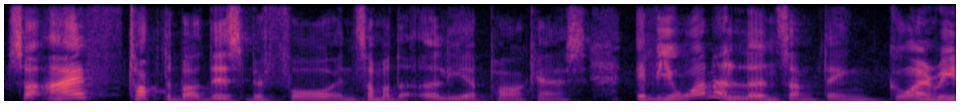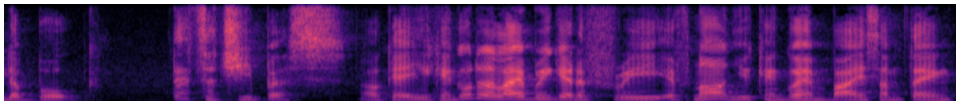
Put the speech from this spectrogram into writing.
So I've talked about this before in some of the earlier podcasts. If you want to learn something, go and read a book, that's the cheapest. Okay, you can go to the library, get a free. If not, you can go and buy something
